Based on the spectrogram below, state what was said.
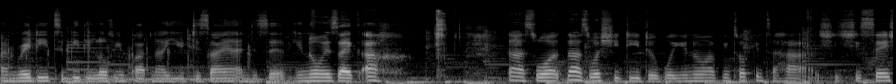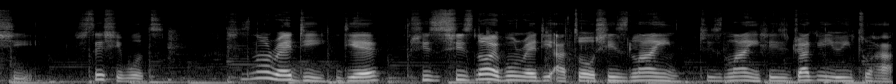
I'm ready to be the loving partner you desire and deserve. You know, it's like, ah, that's what that's what she did though but you know i've been talking to her. She she says she she says she would. She's not ready dear. She's she's not even ready at all. She's lying. She's lying. She's dragging you into her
